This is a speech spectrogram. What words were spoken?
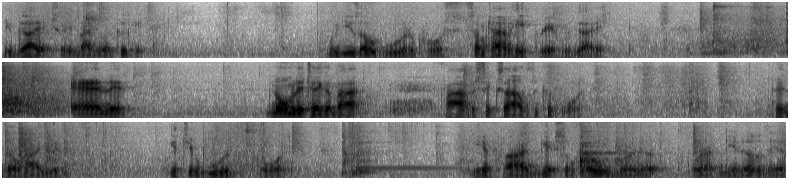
you got it, so you might as well cook it. We use oak wood, of course, sometimes hickory if we got it. And it normally take about five to six hours to cook one. Depends on how you get your wood going. If I get some coal burned up where I can get out of there,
